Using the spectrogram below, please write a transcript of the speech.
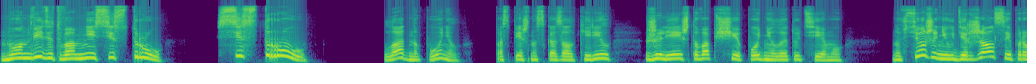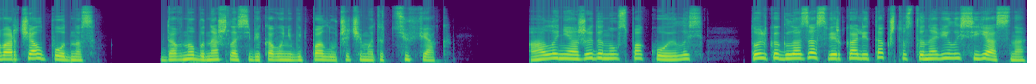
Но он видит во мне сестру. Сестру!» «Ладно, понял», — поспешно сказал Кирилл, жалея, что вообще поднял эту тему но все же не удержался и проворчал под нос. Давно бы нашла себе кого-нибудь получше, чем этот тюфяк. Алла неожиданно успокоилась, только глаза сверкали так, что становилось ясно.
